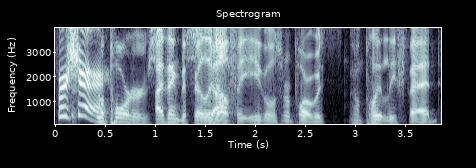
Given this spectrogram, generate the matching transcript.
For sure. reporters. I think the stuff. Philadelphia Eagles report was completely fed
